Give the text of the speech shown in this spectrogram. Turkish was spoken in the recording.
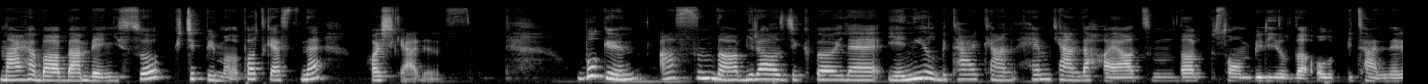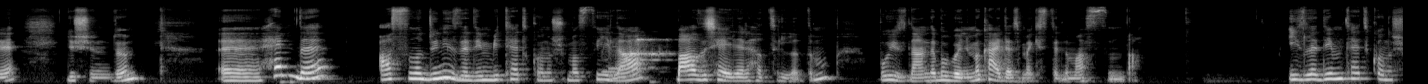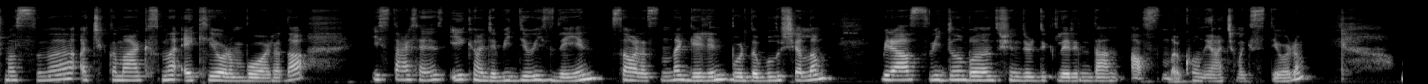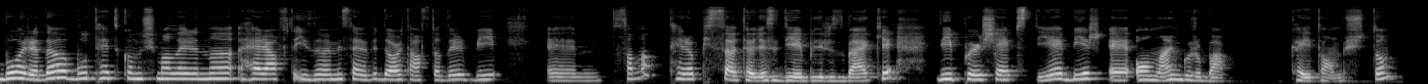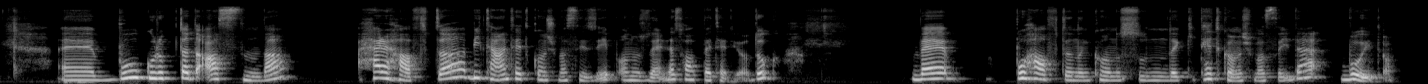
Merhaba ben Bengisu. Küçük Bir Mola Podcast'ine hoş geldiniz. Bugün aslında birazcık böyle yeni yıl biterken hem kendi hayatımda son bir yılda olup bitenleri düşündüm. Ee, hem de aslında dün izlediğim bir TED konuşmasıyla bazı şeyleri hatırladım. Bu yüzden de bu bölümü kaydetmek istedim aslında. İzlediğim TED konuşmasını açıklama kısmına ekliyorum bu arada. İsterseniz ilk önce videoyu izleyin. Sonrasında gelin burada buluşalım. Biraz videonun bana düşündürdüklerinden aslında konuyu açmak istiyorum. Bu arada bu TED konuşmalarını her hafta izlememin sebebi 4 haftadır bir e, sanat terapisi atölyesi diyebiliriz belki. Deeper Shapes diye bir e, online gruba kayıt olmuştum. E, bu grupta da aslında her hafta bir tane TED konuşması izleyip onun üzerine sohbet ediyorduk. Ve bu haftanın konusundaki TED konuşması da buydu.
